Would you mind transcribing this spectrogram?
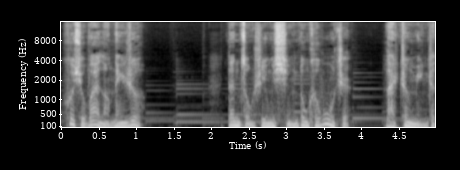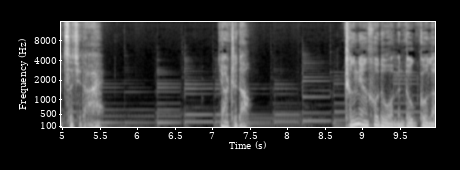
或许外冷内热，但总是用行动和物质，来证明着自己的爱。要知道，成年后的我们都过了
